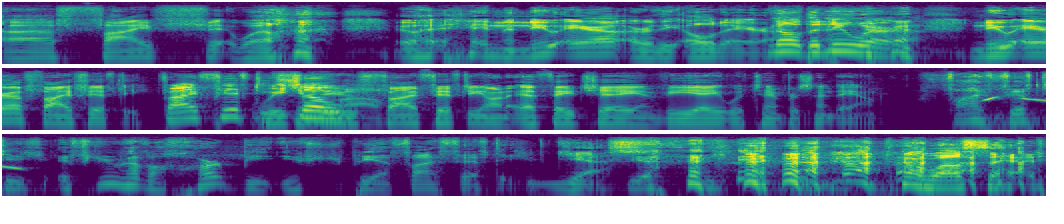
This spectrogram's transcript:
Uh, five. Fi- well, in the new era or the old era? No, the new era. new era, five fifty. Five fifty. We can So do five fifty on FHA and VA with ten percent down. 550. If you have a heartbeat, you should be at 550. Yes. well said.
